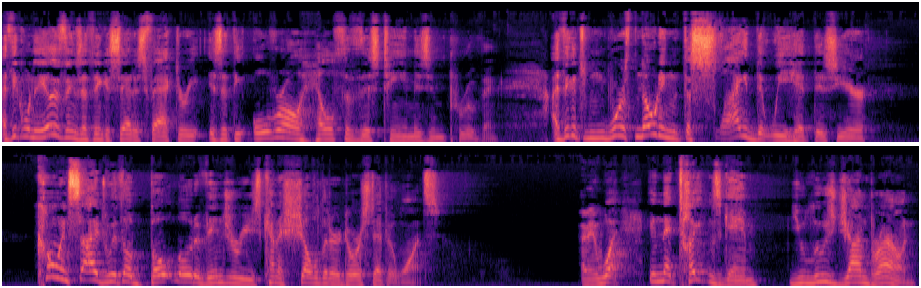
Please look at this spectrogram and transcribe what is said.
I think one of the other things I think is satisfactory is that the overall health of this team is improving. I think it's worth noting that the slide that we hit this year coincides with a boatload of injuries kind of shoveled at our doorstep at once. I mean, what? In that Titans game, you lose John Brown.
